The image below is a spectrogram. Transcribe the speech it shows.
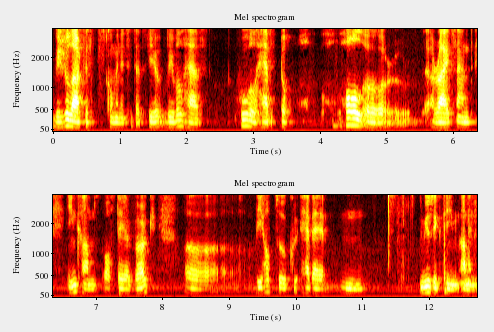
visual artists community that we, we will have, who will have the whole uh, rights and incomes of their work, uh, we hope to have a um, music team, I mean,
